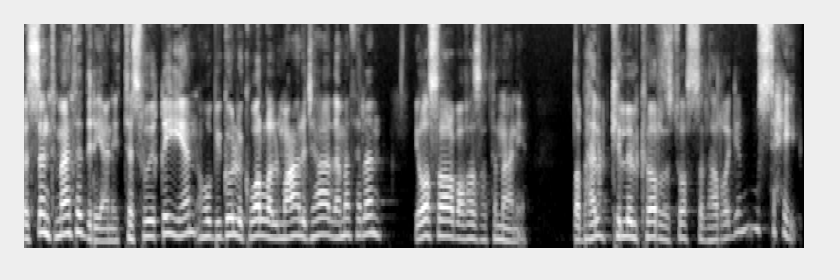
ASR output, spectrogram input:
بس أنت ما تدري يعني تسويقيا هو بيقول لك والله المعالج هذا مثلا يوصل 4.8 طب هل كل ال cores توصل هالرقم؟ مستحيل.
